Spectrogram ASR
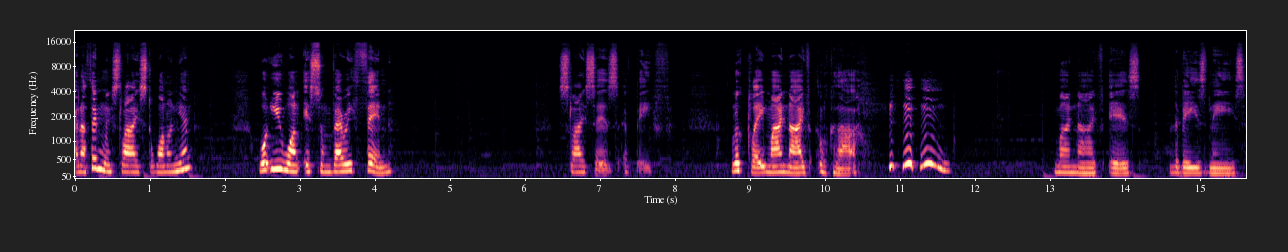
and I thinly sliced one onion. What you want is some very thin slices of beef. Luckily, my knife, look at that. my knife is the bee's knees.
